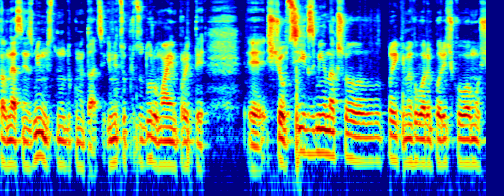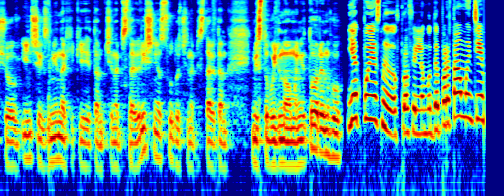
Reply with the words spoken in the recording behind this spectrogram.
та внесення змін в містобудівну документацію. І ми цю процедуру маємо пройти. Е, Що в цих змінах, що про які ми говоримо по річковому, що в інших змінах, які там чи на підставі рішення суду, чи на підставі там містобудівного моніторингу, Як пояснили в профільному департаменті,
